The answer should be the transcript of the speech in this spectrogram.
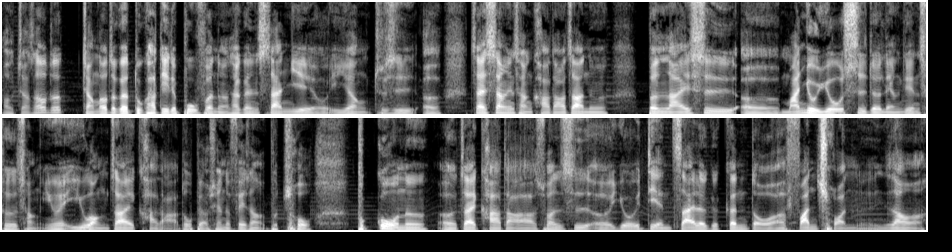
好，讲到这，讲到这个杜卡迪的部分呢、它跟三叶哦一样，就是呃，在上一场卡达站呢，本来是呃蛮有优势的两间车厂，因为以往在卡达都表现得非常不错。不过呢，呃，在卡达算是呃有一点栽了个跟斗啊，翻船了，你知道吗？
